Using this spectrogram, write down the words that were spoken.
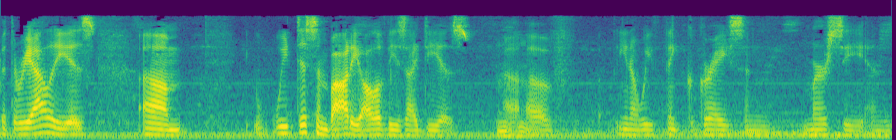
but the reality is, um, we disembody all of these ideas uh, Mhm. of, you know, we think grace and mercy and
